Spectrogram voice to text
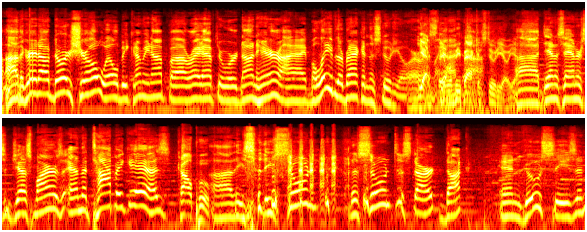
Uh, the Great Outdoors Show will be coming up uh, right after we're done here. I believe they're back in the studio. or Yes, am I they will be back Uh, in studio, yes. Uh, Dennis Anderson, Jess Myers, and the topic is Cow poop. uh, the, the soon the soon to start duck and goose season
